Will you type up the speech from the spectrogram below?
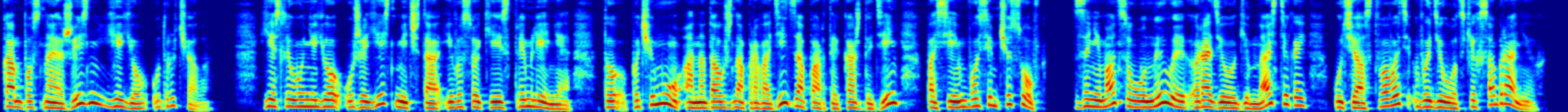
Кампусная жизнь ее удручала. Если у нее уже есть мечта и высокие стремления, то почему она должна проводить за партой каждый день по 7-8 часов, заниматься унылой радиогимнастикой, участвовать в идиотских собраниях?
